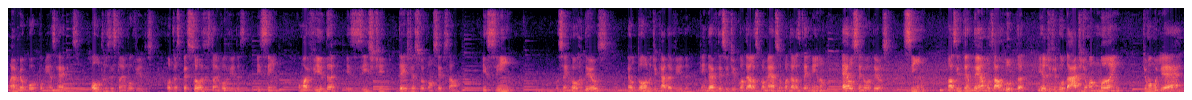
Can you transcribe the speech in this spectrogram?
Não é meu corpo minhas regras. Outros estão envolvidos. Outras pessoas estão envolvidas. E sim, uma vida existe desde a sua concepção. E sim, o Senhor Deus é o dono de cada vida. Quem deve decidir quando elas começam, quando elas terminam, é o Senhor Deus. Sim, nós entendemos a luta e a dificuldade de uma mãe, de uma mulher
